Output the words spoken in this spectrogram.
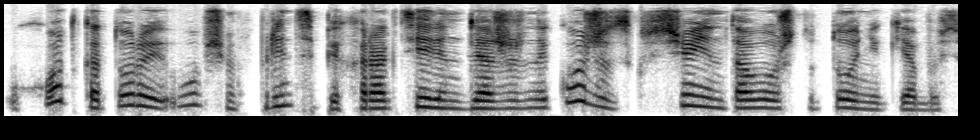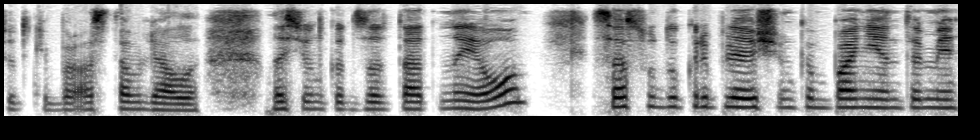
уход, который, в общем, в принципе, характерен для жирной кожи, с исключением того, что тоник я бы все-таки оставляла лосьон консультат Нео с сосудоукрепляющими компонентами,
